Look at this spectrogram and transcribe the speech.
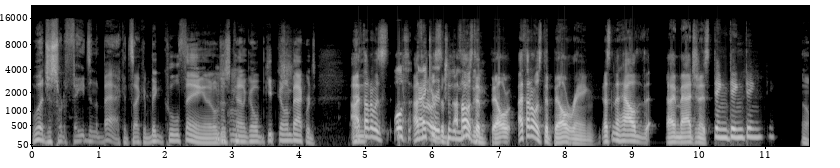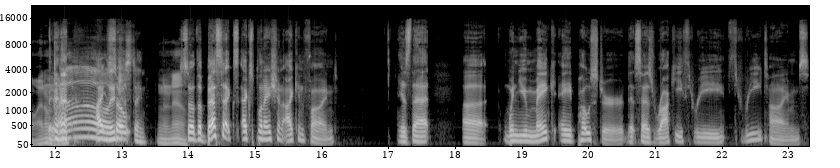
well, it just sort of fades in the back. It's like a big cool thing, and it'll just mm-hmm. kind of go keep going backwards. I thought it was. Well, I thought it was accurate the, to the I thought it was the bell. I thought it was the bell ring. Doesn't that how the, I imagine it's ding ding ding? ding. Oh, I don't know. Oh, I- so- interesting. I don't know. So the best ex- explanation I can find is that uh, when you make a poster that says Rocky three three times,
